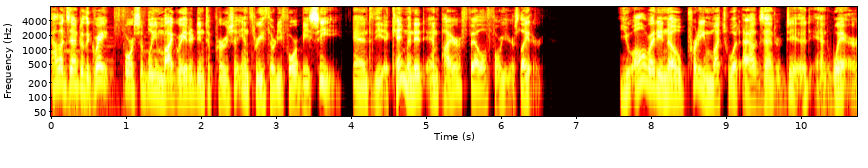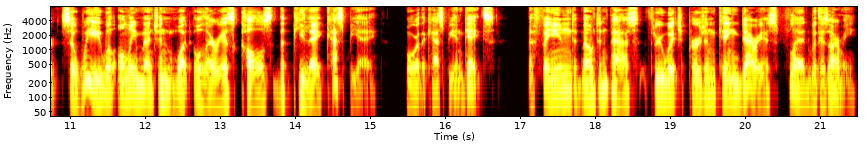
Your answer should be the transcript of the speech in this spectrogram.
Alexander the Great forcibly migrated into Persia in 334 BC, and the Achaemenid Empire fell four years later. You already know pretty much what Alexander did and where, so we will only mention what Olearius calls the Pylae Caspiae, or the Caspian Gates, the famed mountain pass through which Persian King Darius fled with his army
